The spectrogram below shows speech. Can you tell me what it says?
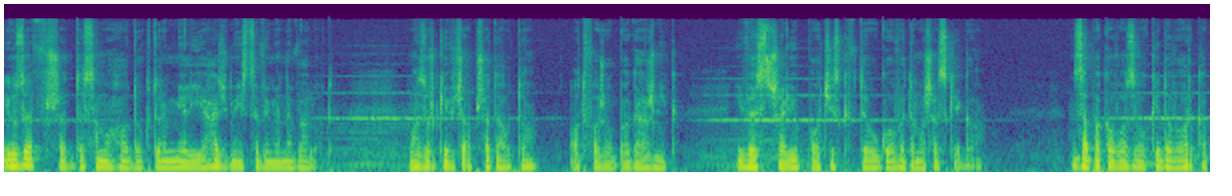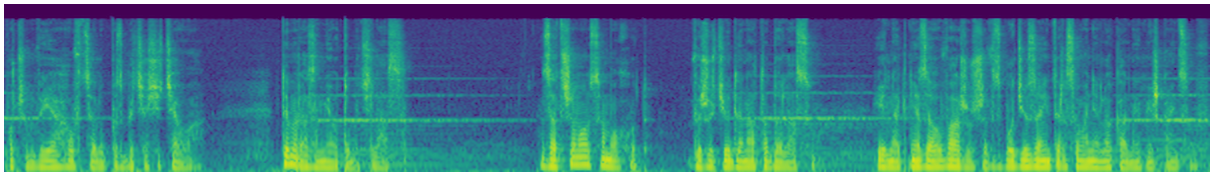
Józef wszedł do samochodu, którym mieli jechać w miejsce wymiany walut. Mazurkiewicz oprzedł auto, otworzył bagażnik i wystrzelił pocisk w tył głowy Tomaszewskiego. Zapakował zwłoki do worka, po czym wyjechał w celu pozbycia się ciała. Tym razem miał to być las. Zatrzymał samochód, wyrzucił Denata do lasu. Jednak nie zauważył, że wzbudził zainteresowanie lokalnych mieszkańców.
